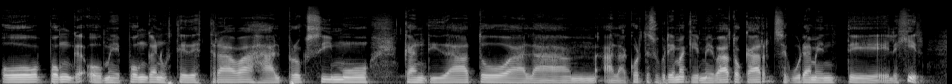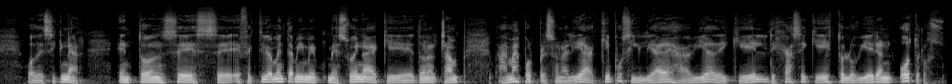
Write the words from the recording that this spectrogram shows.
o, ponga, o me pongan ustedes trabas al próximo candidato a la, a la Corte Suprema que me va a tocar seguramente elegir o designar. Entonces, eh, efectivamente, a mí me, suena que Donald Trump, además por personalidad, ¿qué posibilidades había de que él dejase que esto lo vieran otros?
